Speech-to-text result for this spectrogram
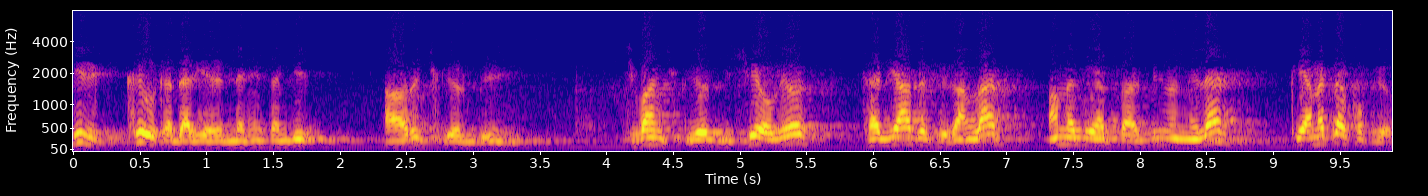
Bir kıl kadar yerinden insan bir ağrı çıkıyor, bir civan çıkıyor, bir şey oluyor, feryat-ı figanlar, ameliyatlar, bilmem neler, kıyametler kopuyor.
